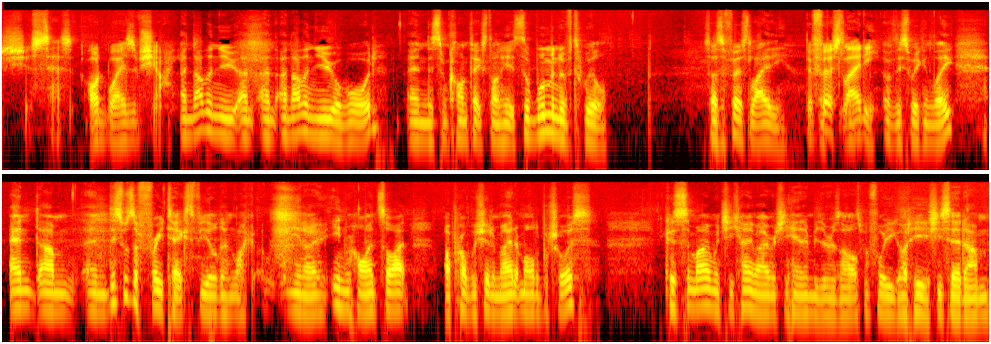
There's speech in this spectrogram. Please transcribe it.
She just has odd ways of showing. another new an, an, another new award, and there's some context on here. It's the Woman of Twill. So it's the first lady The first lady. of this week in league, and um, and this was a free text field, and like you know, in hindsight, I probably should have made it multiple choice. Because Simone, when she came over and she handed me the results before you got here, she said, um,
